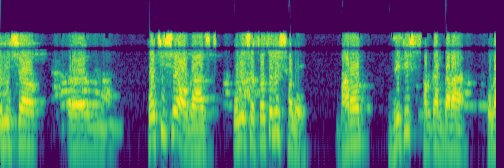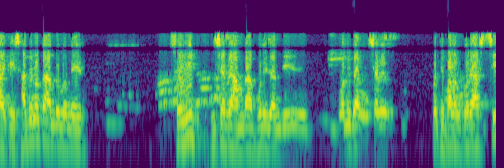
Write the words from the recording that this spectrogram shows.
উনিশশো পঁচিশে অগাস্ট উনিশশো সনে ভারত ব্রিটিশ সরকার দ্বারা ওনাকে স্বাধীনতা আন্দোলনের শহীদ হিসাবে আমরা বলিদান দিয়ে, বলিদান হিসাবে প্রতিপালন করে আসছি।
